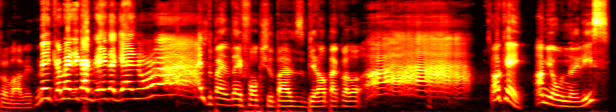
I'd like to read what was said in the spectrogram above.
Probabil Make America Great Again Ua! Și după aia le dai foc și după aia zbierau pe acolo Ua! Ok, am eu un release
